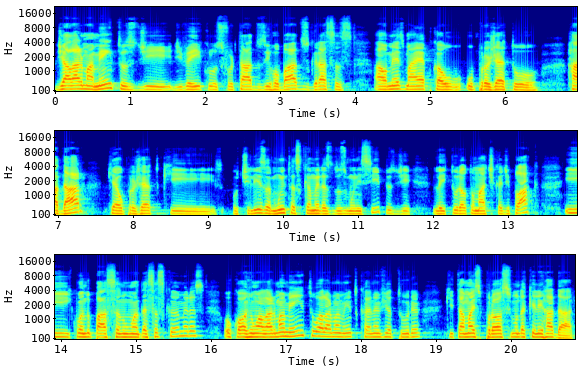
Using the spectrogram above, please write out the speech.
de alarmamentos de, de veículos furtados e roubados, graças à mesma época o, o projeto Radar, que é o projeto que utiliza muitas câmeras dos municípios de leitura automática de placa, e quando passa numa dessas câmeras, ocorre um alarmamento, o alarmamento cai na viatura que está mais próximo daquele radar,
